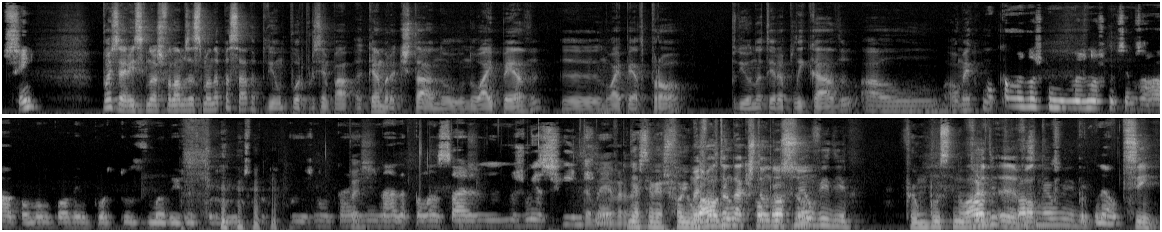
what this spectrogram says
Sim. Pois era isso que nós falámos a semana passada. Podiam pôr, por exemplo, a, a câmera que está no, no iPad, uh, no iPad Pro, podiam-na ter aplicado ao, ao MacBook. mas, nós, mas nós conhecemos a Apple, não podem pôr tudo de uma vez nos produtos porque depois não têm pois. nada para lançar nos meses seguintes. Também é verdade. Desta vez foi o mas áudio à questão para o próximo do som, vídeo. Foi um boost no áudio para o próximo volta, vídeo. Não. Sim,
